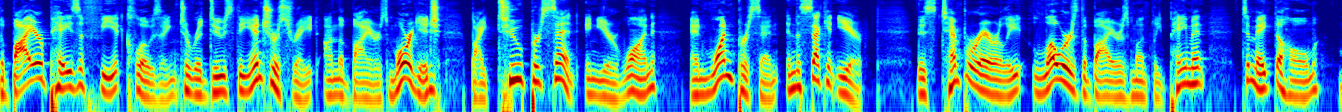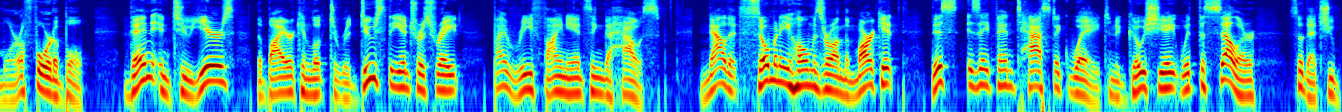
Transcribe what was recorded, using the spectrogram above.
The buyer pays a fee at closing to reduce the interest rate on the buyer's mortgage by 2% in year one and 1% in the second year. This temporarily lowers the buyer's monthly payment to make the home more affordable. Then, in two years, the buyer can look to reduce the interest rate by refinancing the house. Now that so many homes are on the market, This is a fantastic way to negotiate with the seller so that you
